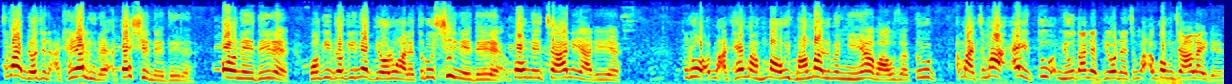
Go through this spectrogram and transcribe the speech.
ကျမပြောချင်တာအထဲကလူတွေအသက်ရှင်နေသေးတယ်အော်နေသေးတယ်ဝါကီတော်ကီနဲ့ပြောတော့ကလည်းသူတို့ရှိနေသေးတယ်အကုန်နေကြားနေရသေးတယ် သူတို့အမအထဲမှာမှောင်ပြီးဘာမှလည်းမမြင်ရပါဘူးဆိုတော့သူတို့အမကျမအဲ့သူ့အမျိုးသားနဲ့ပြောနေကျမအကုန်ကြားလိုက်တယ်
